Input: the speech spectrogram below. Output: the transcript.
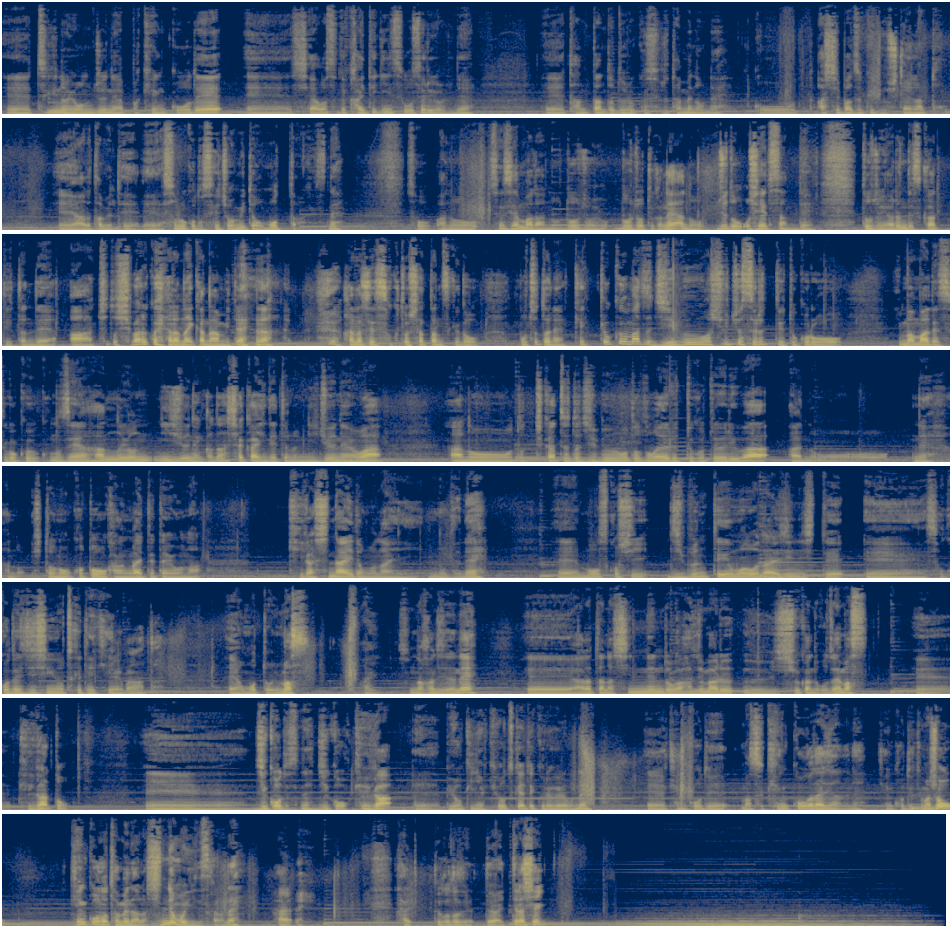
えー、次の40年やっぱ健康で、えー、幸せで快適に過ごせるようにね、え淡々と努力するためのねこう足場作りをしたいなと、え改めて、えその子の成長を見て思ったわけですね。そうあの先生まだあの道場道場というかねあの柔道教えてたんで道場やるんですかって言ったんでああちょっとしばらくはやらないかなみたいな 話で即答しちゃったんですけどもうちょっとね結局まず自分を集中するっていうところを今まですごくこの前半の20年かな社会に出ての20年はあのどっちかっていうと自分を整えるってことよりはあのねあの人のことを考えてたような気がしないでもないのでねえー、もう少し自分っていうものを大事にして、えー、そこで自信をつけていければなと、え、思っております。はい、そんな感じでね、え新たな新年度が始まる1週間でございます。え怪我と、え事故ですね。事故怪我、え病気には気をつけてくれぐれもね、え健康でまず健康が大事なんでね健康でいきましょう。健康のためなら死んでもいいですからね。はい。はい。ということでではいってらっしゃい。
